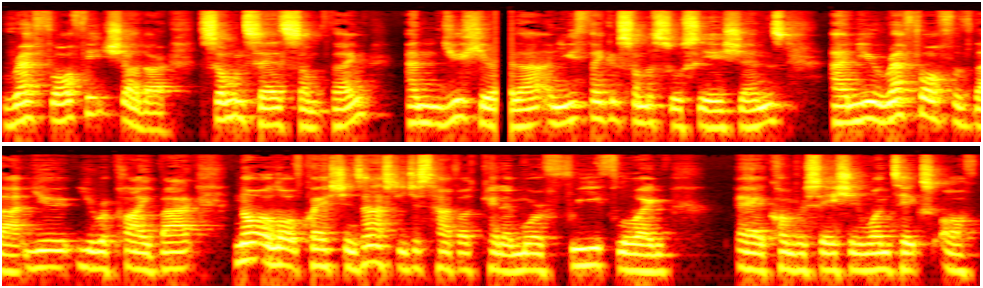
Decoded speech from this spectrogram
riff off each other. Someone says something, and you hear that, and you think of some associations, and you riff off of that. You you reply back. Not a lot of questions asked. You just have a kind of more free flowing uh, conversation. One takes off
